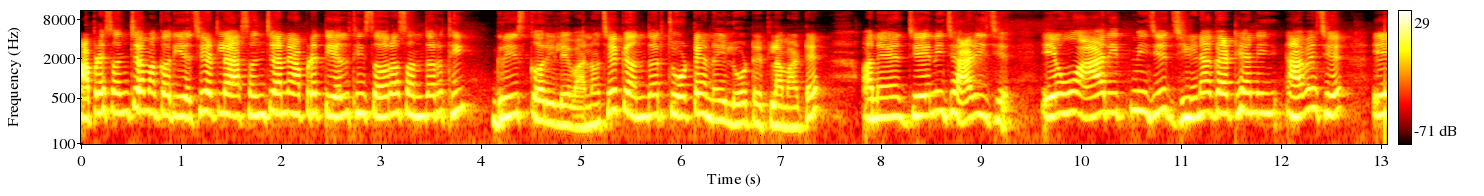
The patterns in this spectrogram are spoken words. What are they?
આપણે સંચામાં કરીએ છીએ એટલે આ સંચાને આપણે તેલથી સરસ અંદરથી ગ્રીસ કરી લેવાનો છે કે અંદર ચોટે નહીં લોટ એટલા માટે. અને જેની જાળી છે, એ હું આ રીતની જે ઝીણા ગાંઠિયાની આવે છે, એ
